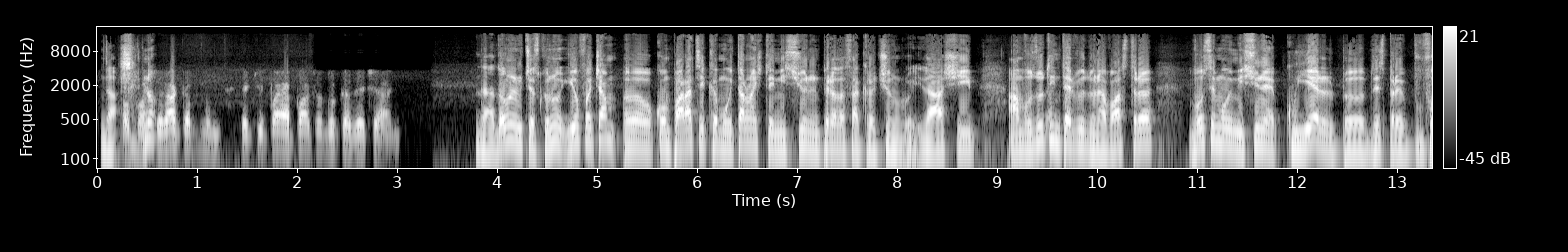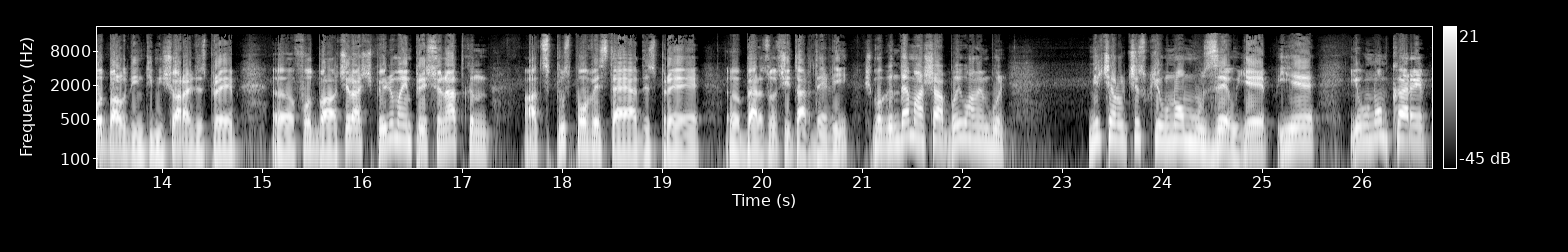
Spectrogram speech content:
Da. Au considerat no. că echipa aia poate să ducă 10 ani. Da, domnule Lucescu, nu, eu făceam uh, o comparație că mă uitam la niște emisiuni în perioada asta Crăciunului, da, și am văzut da. interviul dumneavoastră, văzusem o emisiune cu el uh, despre fotbalul din Timișoara, despre uh, fotbalul acela și pe mine m-a impresionat când ați spus povestea aia despre uh, Berzot și Tardelli și mă gândeam așa, băi, oameni buni, Mircea Lucescu e un om muzeu, e, e, e un om care,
